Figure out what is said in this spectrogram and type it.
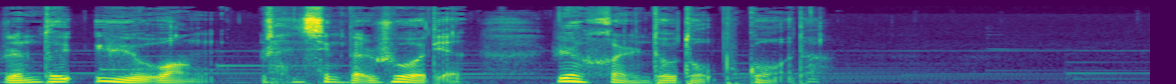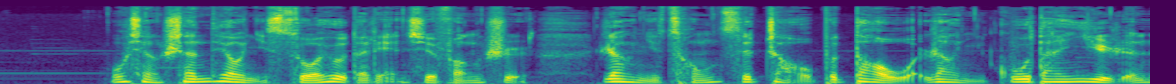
人的欲望，人性的弱点，任何人都躲不过的。”我想删掉你所有的联系方式，让你从此找不到我，让你孤单一人，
